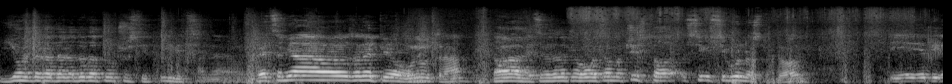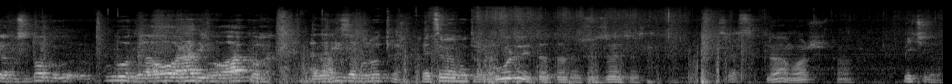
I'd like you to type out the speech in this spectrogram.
Još da ga, da ga dodatno učvrsti ivica. Već sam ja zalepio ovo. Unutra, a? Da, da, već sam ga zalepio ovo, samo čisto si, sigurnosno. Dobro. I jebi ga, ako sam toliko lud da ovo radim ovako, a da nisam unutra. Već sam ja unutra. Urni to, to, to, sve, sve. Sve sam. Da, može. Biće dobro.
